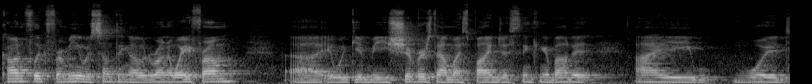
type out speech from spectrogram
conflict for me was something I would run away from. Uh, it would give me shivers down my spine just thinking about it. I would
